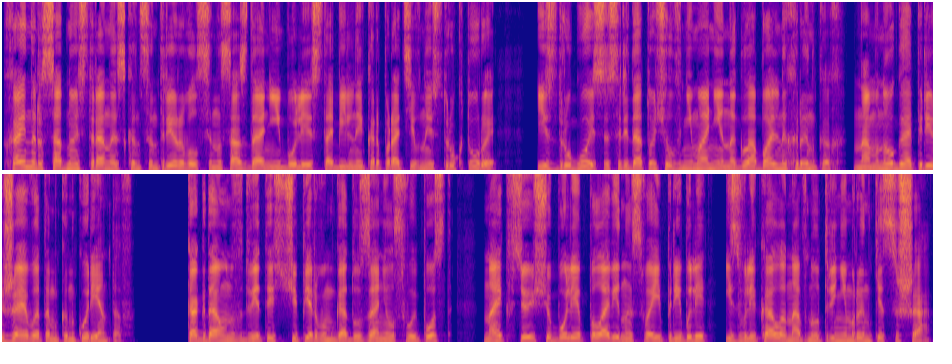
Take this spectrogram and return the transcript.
Хайнер, с одной стороны, сконцентрировался на создании более стабильной корпоративной структуры, и с другой сосредоточил внимание на глобальных рынках, намного опережая в этом конкурентов. Когда он в 2001 году занял свой пост, Nike все еще более половины своей прибыли извлекала на внутреннем рынке США.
